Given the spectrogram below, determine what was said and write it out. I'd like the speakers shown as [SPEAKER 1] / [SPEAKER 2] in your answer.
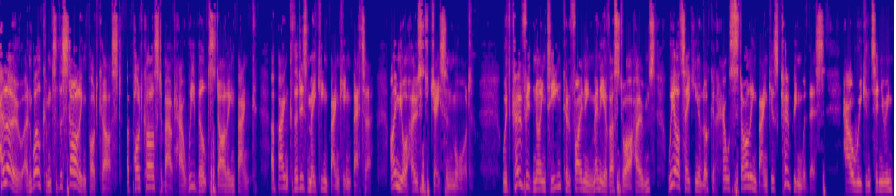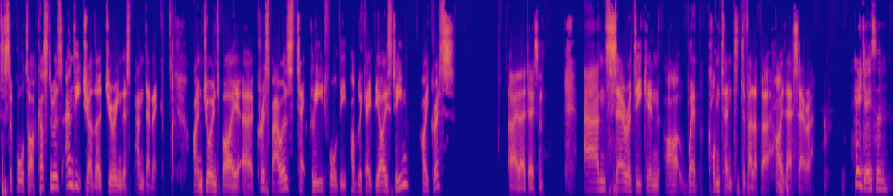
[SPEAKER 1] Hello, and welcome to the Starling Podcast, a podcast about how we built Starling Bank, a bank that is making banking better. I'm your host, Jason Maude. With COVID 19 confining many of us to our homes, we are taking a look at how Starling Bank is coping with this. How are we continuing to support our customers and each other during this pandemic? I'm joined by uh, Chris Bowers, tech lead for the Public APIs team. Hi, Chris.
[SPEAKER 2] Hi there, Jason
[SPEAKER 1] and Sarah Deakin, our web content developer. Hi there, Sarah.
[SPEAKER 3] Hey, Jason.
